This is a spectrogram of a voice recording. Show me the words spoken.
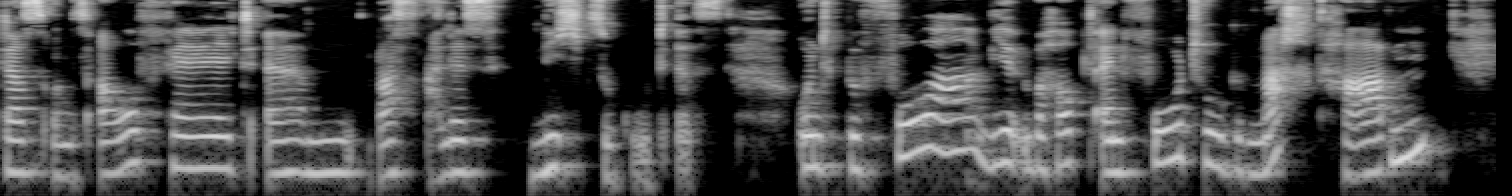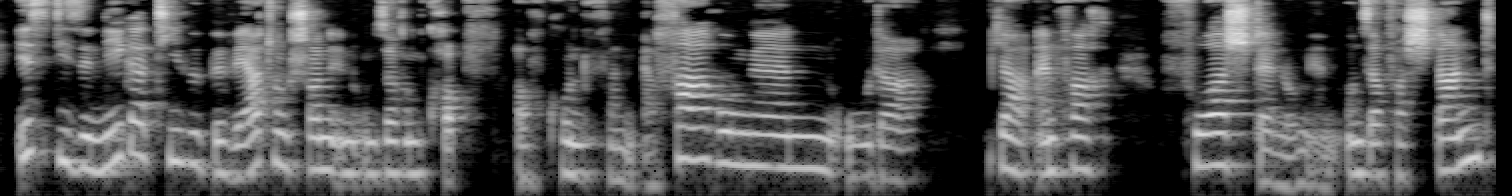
dass uns auffällt, ähm, was alles nicht so gut ist. Und bevor wir überhaupt ein Foto gemacht haben, ist diese negative Bewertung schon in unserem Kopf aufgrund von Erfahrungen oder ja, einfach Vorstellungen. Unser Verstand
